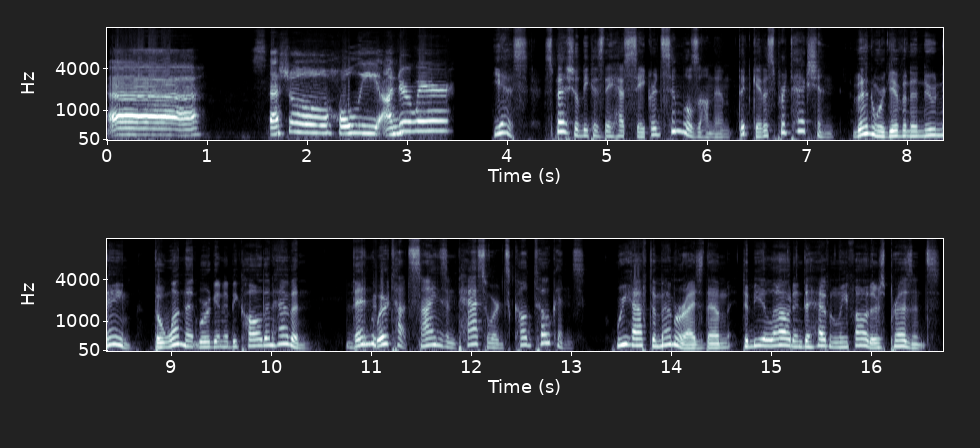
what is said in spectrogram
Uh, special holy underwear? Yes, special because they have sacred symbols on them that give us protection. Then we're given a new name, the one that we're going to be called in heaven. Then we're taught signs and passwords called tokens. We have to memorize them to be allowed into Heavenly Father's presence.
